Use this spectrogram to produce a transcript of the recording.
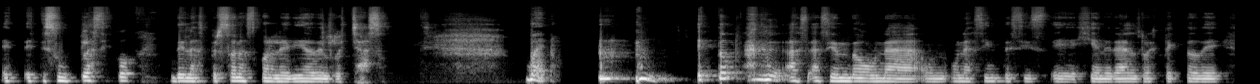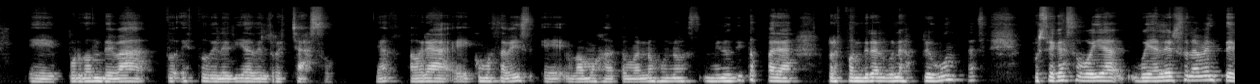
Este es un clásico de las personas con la herida del rechazo. Bueno, esto haciendo una, síntesis eh, general respecto de eh, por dónde va esto de la herida del rechazo. Ahora, eh, como sabéis, vamos a tomarnos unos minutitos para responder algunas preguntas. Por si acaso voy a, voy a leer solamente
